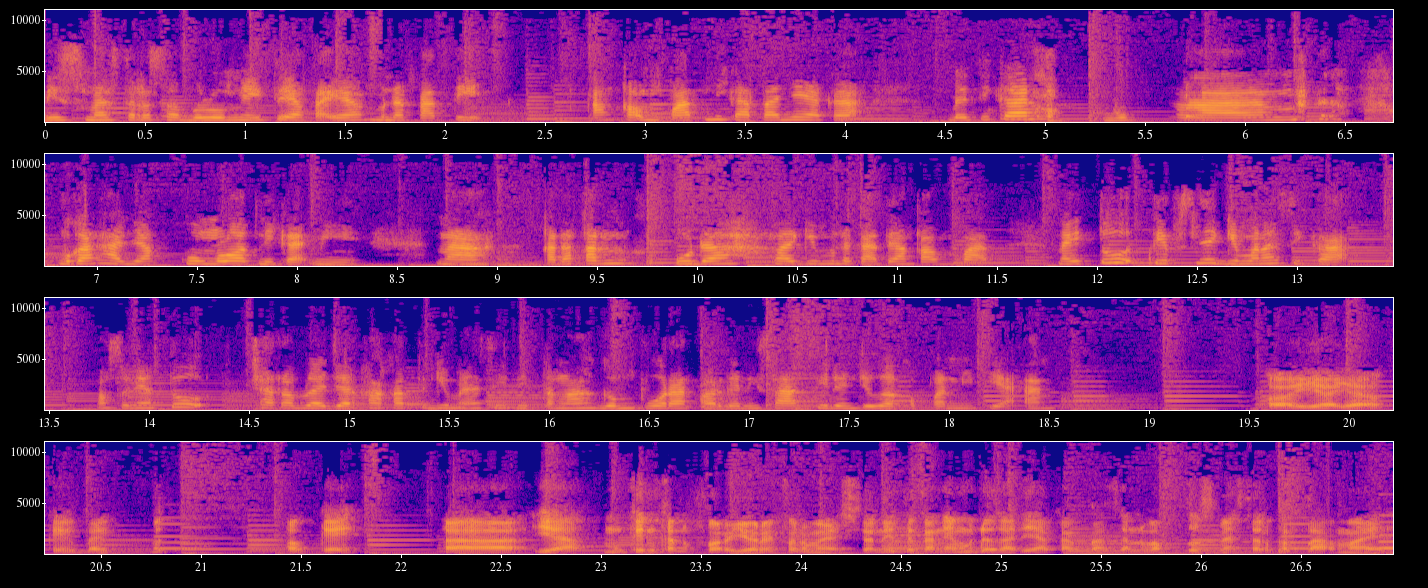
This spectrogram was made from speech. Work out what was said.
di semester sebelumnya itu ya kak ya mendekati angka 4 nih katanya ya kak. Berarti kan bukan bukan hanya kumlot nih kak nih Nah, kadang kan udah lagi mendekati angka 4. Nah, itu tipsnya gimana sih, Kak? Maksudnya tuh cara belajar kakak tuh gimana sih di tengah gempuran organisasi dan juga kepanitiaan? Oh iya ya, oke okay, baik. Oke. Okay. Uh, ya, mungkin kan for your information itu kan yang mendekati angka 4 kan waktu semester pertama ya.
